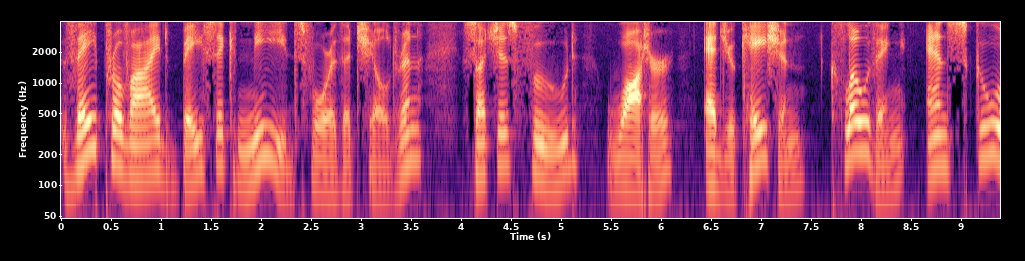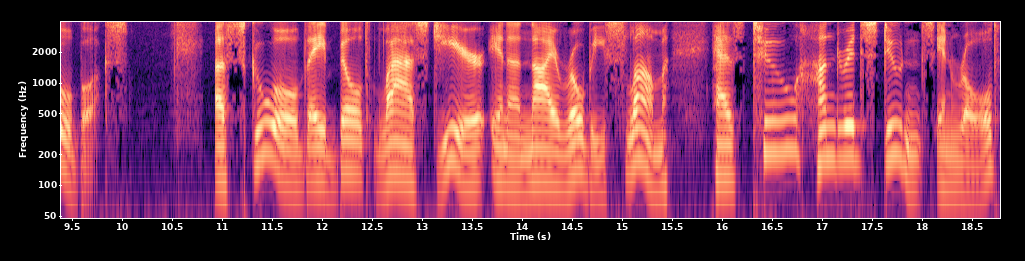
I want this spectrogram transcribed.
They provide basic needs for the children, such as food, water, education, clothing, and school books. A school they built last year in a Nairobi slum has 200 students enrolled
